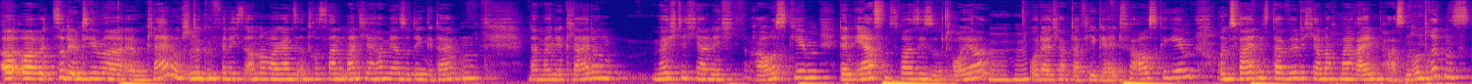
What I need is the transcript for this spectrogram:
Aber zu dem Thema ähm, Kleidungsstücke mhm. finde ich es auch nochmal ganz interessant. Manche haben ja so den Gedanken, na, meine Kleidung möchte ich ja nicht rausgeben, denn erstens war sie so teuer mhm. oder ich habe da viel Geld für ausgegeben und zweitens, da würde ich ja noch mal reinpassen und drittens,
